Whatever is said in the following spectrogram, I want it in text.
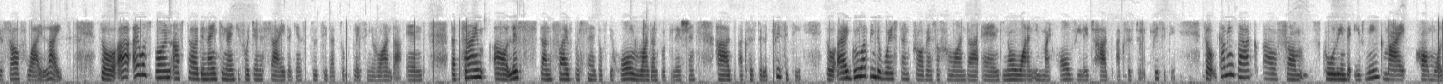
yourself why light. So uh, I was born after the 1994 genocide against Tutsi that took place in Rwanda, and that time uh, less than five percent of the whole Rwandan population had access to electricity. So I grew up in the western province of Rwanda, and no one in my whole village had access to electricity. So coming back uh, from school in the evening, my home was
